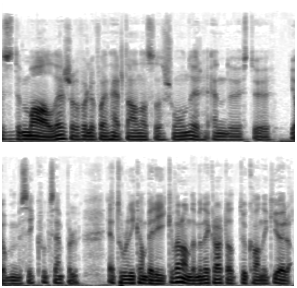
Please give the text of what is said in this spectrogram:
Hvis du maler, så får du få en helt annen assosiasjoner enn du, hvis du jobber med musikk, f.eks. Jeg tror de kan berike hverandre, men det er klart at du kan ikke gjøre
